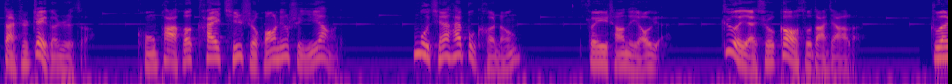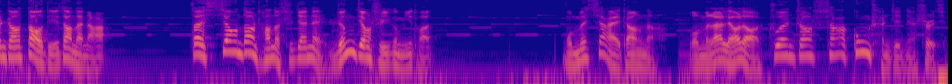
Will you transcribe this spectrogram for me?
但是这个日子，恐怕和开秦始皇陵是一样的，目前还不可能，非常的遥远。这也是告诉大家了，朱元璋到底葬在哪儿，在相当长的时间内仍将是一个谜团。我们下一章呢，我们来聊聊朱元璋杀功臣这件事情。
